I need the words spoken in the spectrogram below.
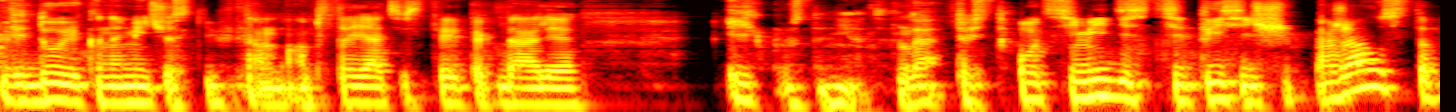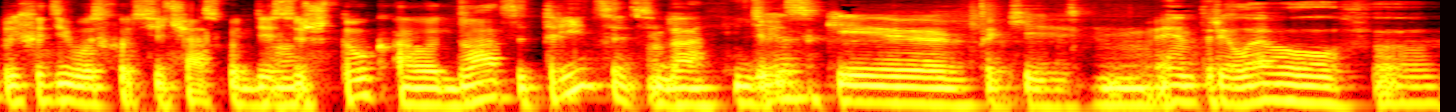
ввиду экономических там обстоятельств и так далее. Их просто нет. Да. То есть от 70 тысяч, пожалуйста, приходи вот хоть сейчас, хоть 10 mm. штук, а вот 20-30... Да, детские такие entry-level э,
